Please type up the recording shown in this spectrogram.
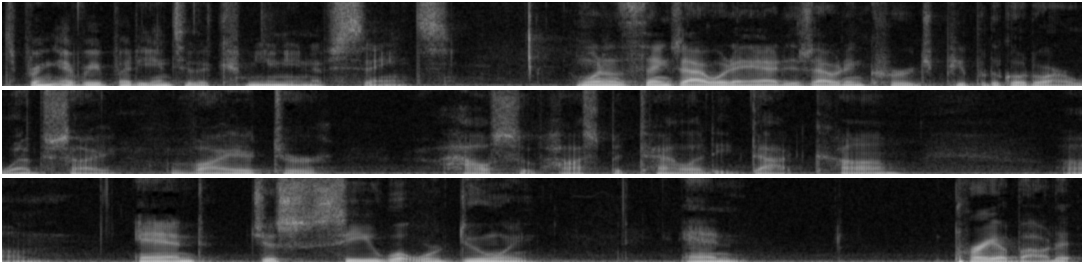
to bring everybody into the communion of saints. One of the things I would add is I would encourage people to go to our website, viatorhouseofhospitality.com, um, and just see what we're doing and pray about it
